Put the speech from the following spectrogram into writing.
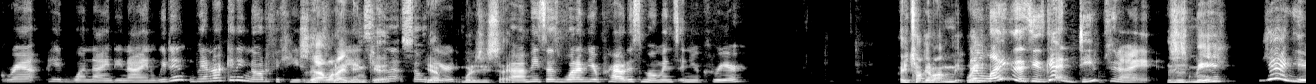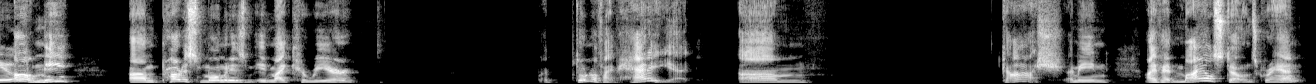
Grant paid 199. We didn't we're not getting notifications. That one I didn't Isn't get. that so Yep. weird? What does he say? Um, he says one of your proudest moments in your career. Are you talking about me? I like this. He's getting deep tonight. this is me? Yeah, you. Oh, me? Um, proudest moment is in my career. Don't know if I've had it yet. Um, gosh, I mean, I've had milestones, Grant.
